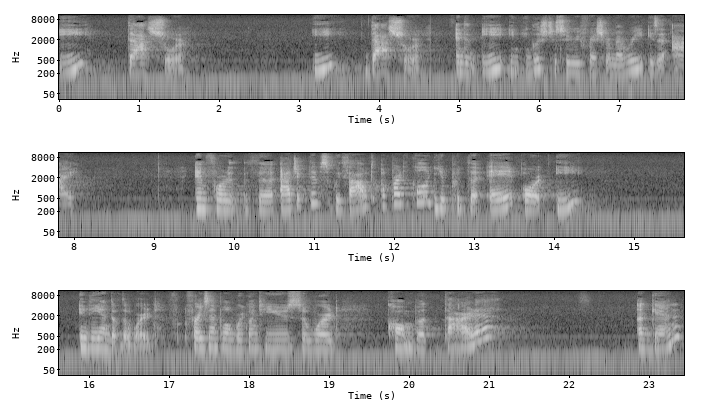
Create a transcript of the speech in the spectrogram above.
E dashur. E dashur. And an E in English, just to refresh your memory, is an I. And for the adjectives without a particle, you put the A or E in the end of the word. For example, we're going to use the word combatare again.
